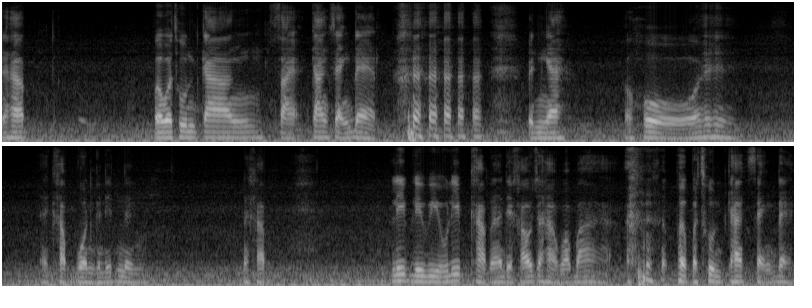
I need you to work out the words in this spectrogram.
นะครับ เปิดประทุนกลางสายกลางแสงแดด เป็นไง โอ้โหขับวนกันนิดนึงนะครับ รีบรีวิว รีบขับนะ เดี๋ยวเขาจะหาว่าบ้า เปิดประทุนกลางแสงแดด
